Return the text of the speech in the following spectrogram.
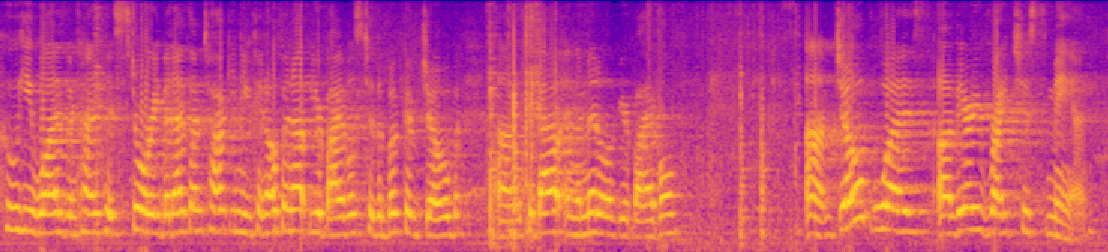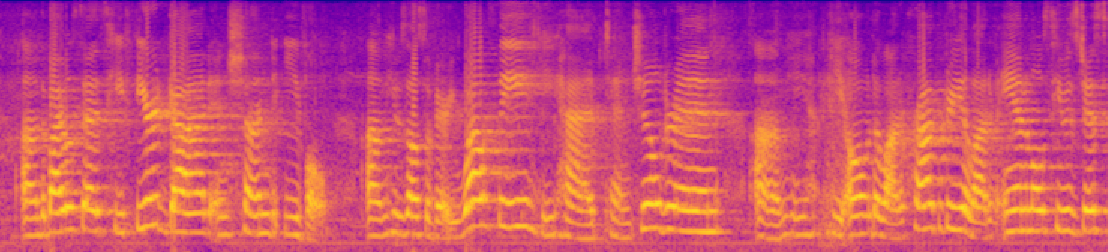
who he was and kind of his story. But as I'm talking, you can open up your Bibles to the book of Job. Um, it's about in the middle of your Bible. Um, Job was a very righteous man. Uh, the Bible says he feared God and shunned evil. Um, he was also very wealthy. He had 10 children. Um, he, he owned a lot of property, a lot of animals. He was just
